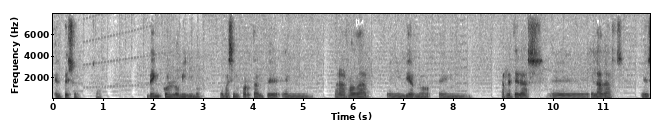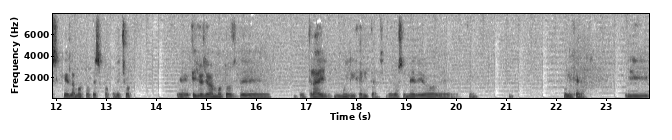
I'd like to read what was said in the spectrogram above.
el peso. Ven con lo mínimo. Lo más importante en, para rodar en invierno en carreteras eh, heladas es que la moto pese poco. De hecho, eh, ellos llevan motos de, de trail muy ligeritas, de dos y medio, de, muy ligeras. Y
